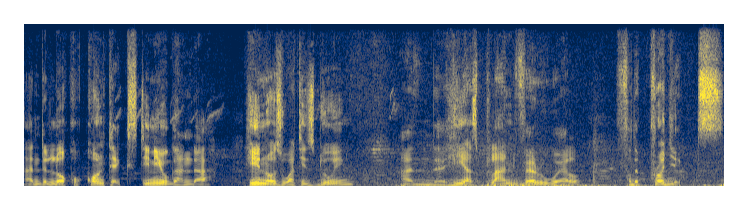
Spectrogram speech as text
and the local context in Uganda. He knows what he's doing and uh, he has planned very well for the projects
